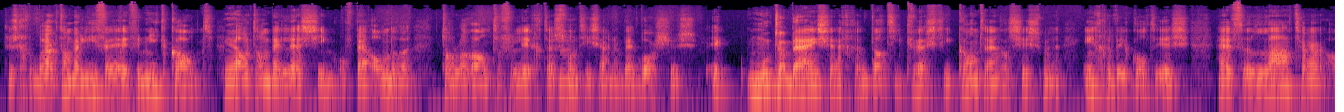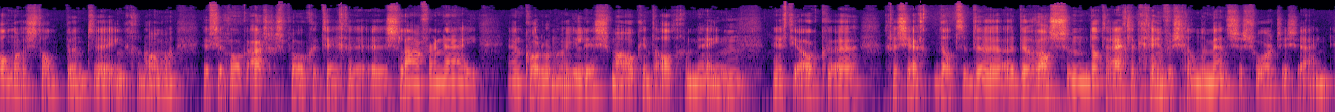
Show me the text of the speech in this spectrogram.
Dus gebruik dan maar liever even niet Kant. Ja. Houd dan bij Lessing of bij andere tolerante verlichters, mm. want die zijn er bij bosjes. Ik moet erbij zeggen dat die kwestie Kant en racisme ingewikkeld is. Hij heeft later andere standpunten ingenomen. Hij heeft zich ook uitgesproken tegen uh, slavernij en kolonialisme, ook in het algemeen. Mm. Heeft hij ook uh, gezegd dat de, de rassen, dat er eigenlijk geen verschillende mensensoorten zijn.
